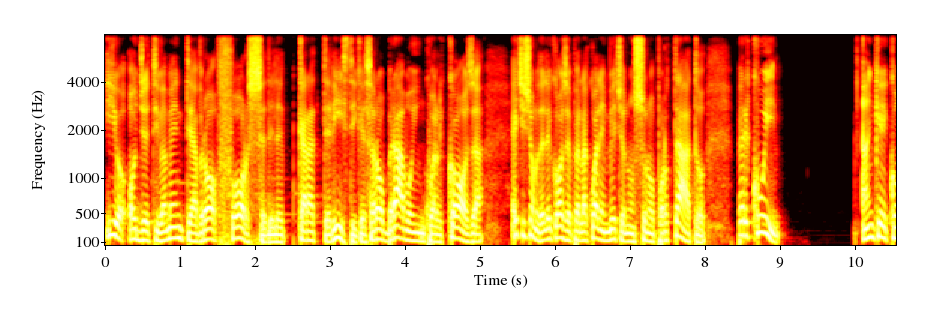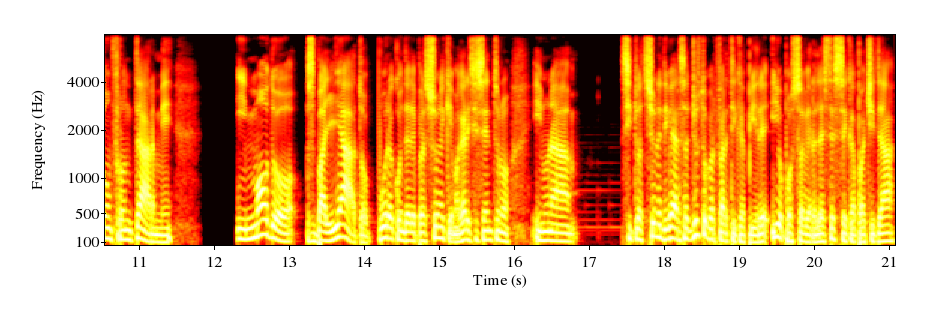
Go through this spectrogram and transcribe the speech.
io oggettivamente avrò forse delle caratteristiche, sarò bravo in qualcosa e ci sono delle cose per le quali invece non sono portato, per cui anche confrontarmi in modo sbagliato, oppure con delle persone che magari si sentono in una situazione diversa, giusto per farti capire, io posso avere le stesse capacità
